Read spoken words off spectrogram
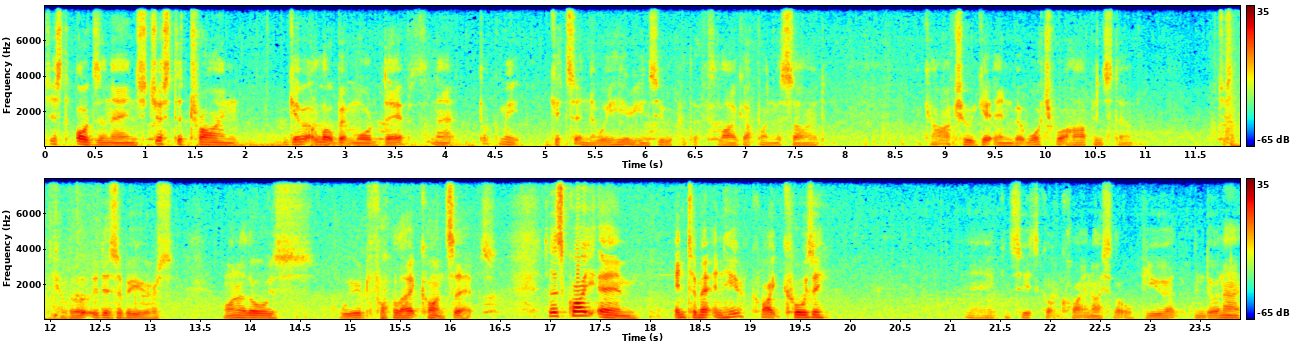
just odds and ends, just to try and give it a little bit more depth. Now, Dogmeat gets in the way here. You can see we put the flag up on the side. We can't actually get in, but watch what happens to him. Just completely disappears. One of those weird Fallout concepts. So it's quite um, intimate in here, quite cosy. Uh, you can see it's got quite a nice little view out the window. Now,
